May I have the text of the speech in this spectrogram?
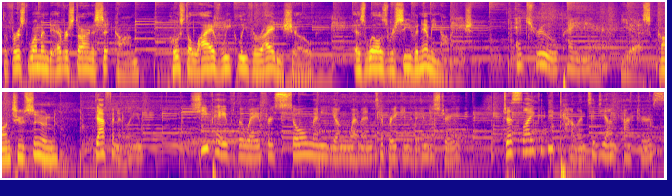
the first woman to ever star in a sitcom, host a live weekly variety show, as well as receive an Emmy nomination. a true pioneer. Yes, gone too soon. Definitely. She paved the way for so many young women to break into the industry, just like the talented young actress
